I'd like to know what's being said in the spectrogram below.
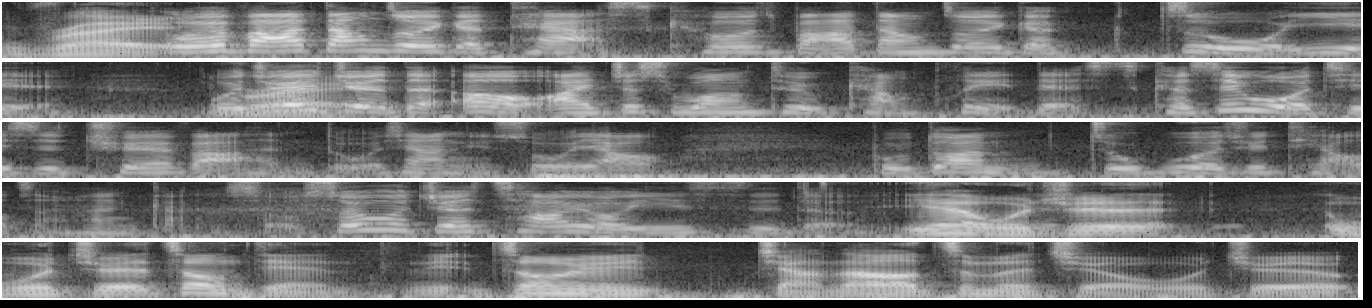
Right。我会把它当做一个 task，或者把它当做一个作业，我就会觉得哦，I just want to complete this。可是我其实缺乏很多，像你说要不断逐步的去调整和感受，所以我觉得超有意思的。Yeah，我觉得我觉得重点，你终于讲到这么久，我觉得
